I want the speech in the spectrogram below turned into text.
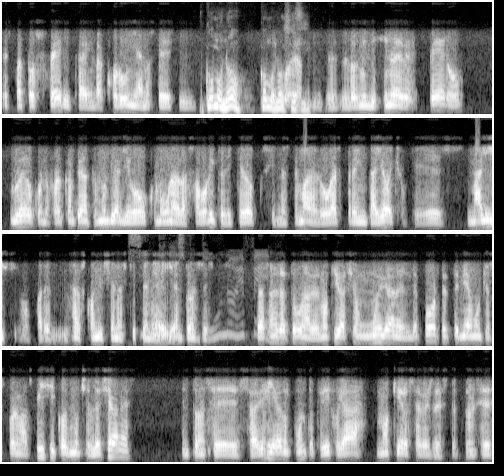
estratosférica en La Coruña, no sé si... ¿Cómo no? ¿Cómo no? sé el 2019, pero Luego, cuando fue al campeonato mundial, llegó como una de las favoritas y quedó, si no esté mal, el lugar 38, que es malísimo para esas condiciones que tiene ella. Entonces, la sonrisa tuvo una desmotivación muy grande en el deporte, tenía muchos problemas físicos, muchas lesiones. Entonces, había llegado un punto que dijo, ya, no quiero saber de esto. Entonces,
